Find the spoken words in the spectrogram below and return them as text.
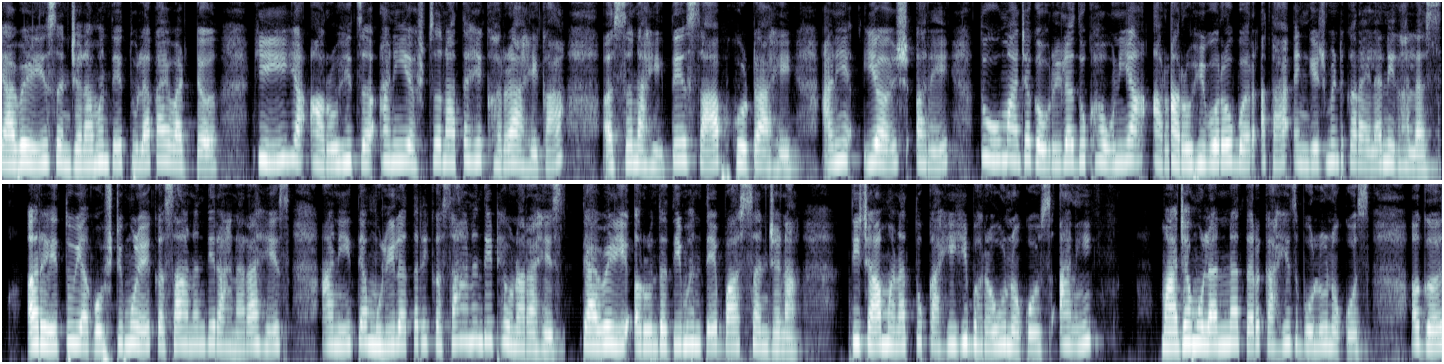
त्यावेळी संजना म्हणते तुला काय वाटतं की या आरोहीचं आणि यशचं नातं हे खरं आहे का? असं नाही ते साप खोटं आहे. आणि यश अरे तू माझ्या गौरीला दुखावून या आरोहीबरोबर आता एंगेजमेंट करायला निघालास. अरे तू या गोष्टीमुळे कसा आनंदी राहणार आहेस आणि त्या मुलीला तरी कसा आनंदी ठेवणार आहेस? त्यावेळी अरुंधती म्हणते बास संजना तिच्या मनात तू काहीही भरवू नकोस आणि माझ्या मुलांना तर काहीच बोलू नकोस. अगं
